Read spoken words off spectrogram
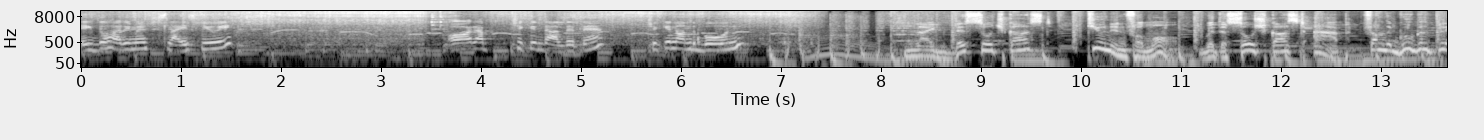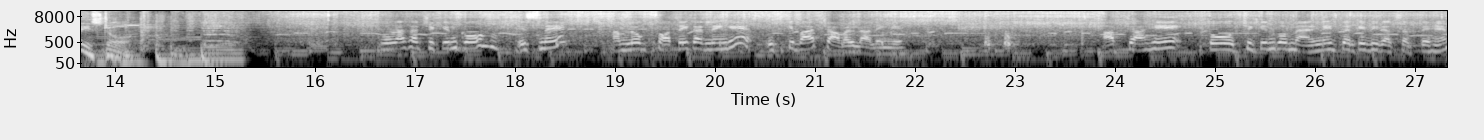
एक दो हरी मिर्च स्लाइस की हुई और अब चिकन डाल देते हैं chicken on the bone Like this Sochcast? Tune in for more with the Sochcast app from the Google Play Store. थोड़ा सा चिकन को इसमें हम लोग सौते कर लेंगे उसके बाद चावल डालेंगे आप चाहें तो चिकन को मैरिनेट करके भी रख सकते हैं।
